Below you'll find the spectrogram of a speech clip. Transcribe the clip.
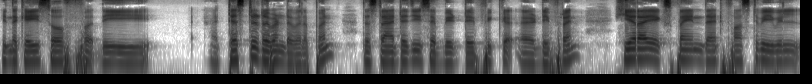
In the case of the uh, test driven development the strategy is a bit difficult, uh, different here I explained that first we will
